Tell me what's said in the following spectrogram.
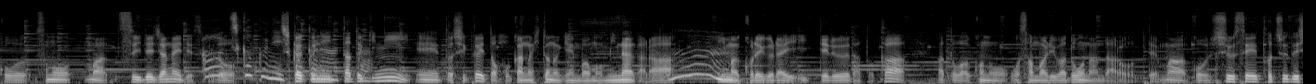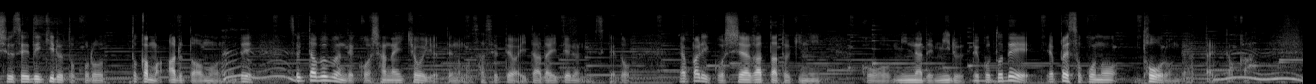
こうそのまあついでじゃないですけど近くに近くに行った時に、えーと、しっかりと他の人の現場も見ながら、今これぐらい行ってるだとかあとはこの収まりはどうなんだろうって、まあ、こう修正途中で修正できるところとかもあるとは思うので、うんうん、そういった部分でこう社内共有っていうのもさせてはいただいてるんですけどやっぱりこう仕上がった時にこうみんなで見るってことでやっぱりそこの討論であったりとか、うんうん、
